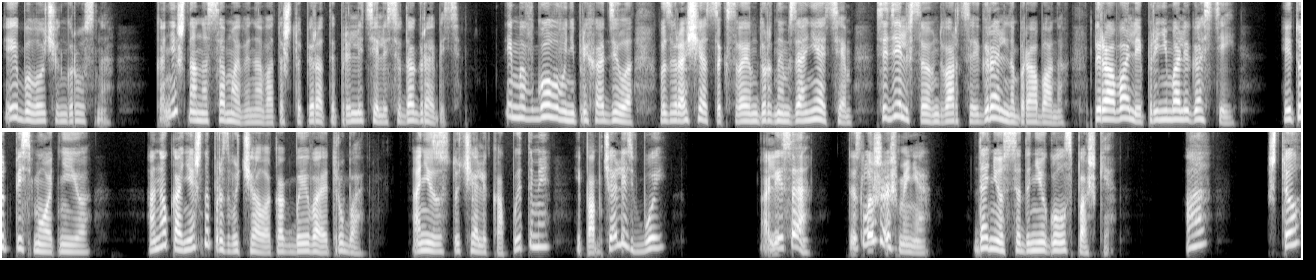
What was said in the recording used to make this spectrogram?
Ей было очень грустно. Конечно, она сама виновата, что пираты прилетели сюда грабить. Им и в голову не приходило возвращаться к своим дурным занятиям, сидели в своем дворце, играли на барабанах, пировали и принимали гостей. И тут письмо от нее. Оно, конечно, прозвучало, как боевая труба. Они застучали копытами и помчались в бой. «Алиса, ты слышишь меня?» — донесся до нее голос Пашки. «А? Что?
